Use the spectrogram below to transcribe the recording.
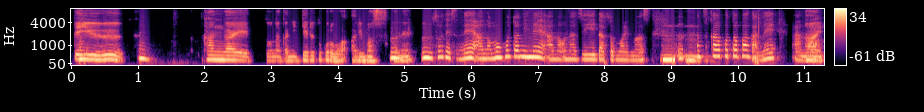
っていう考えとなんか似てるところはありますかね？うん、うん、そうですね。あの、もう本当にね、あの、同じだと思います。うん、うん、使う言葉がね、あの、はい、違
